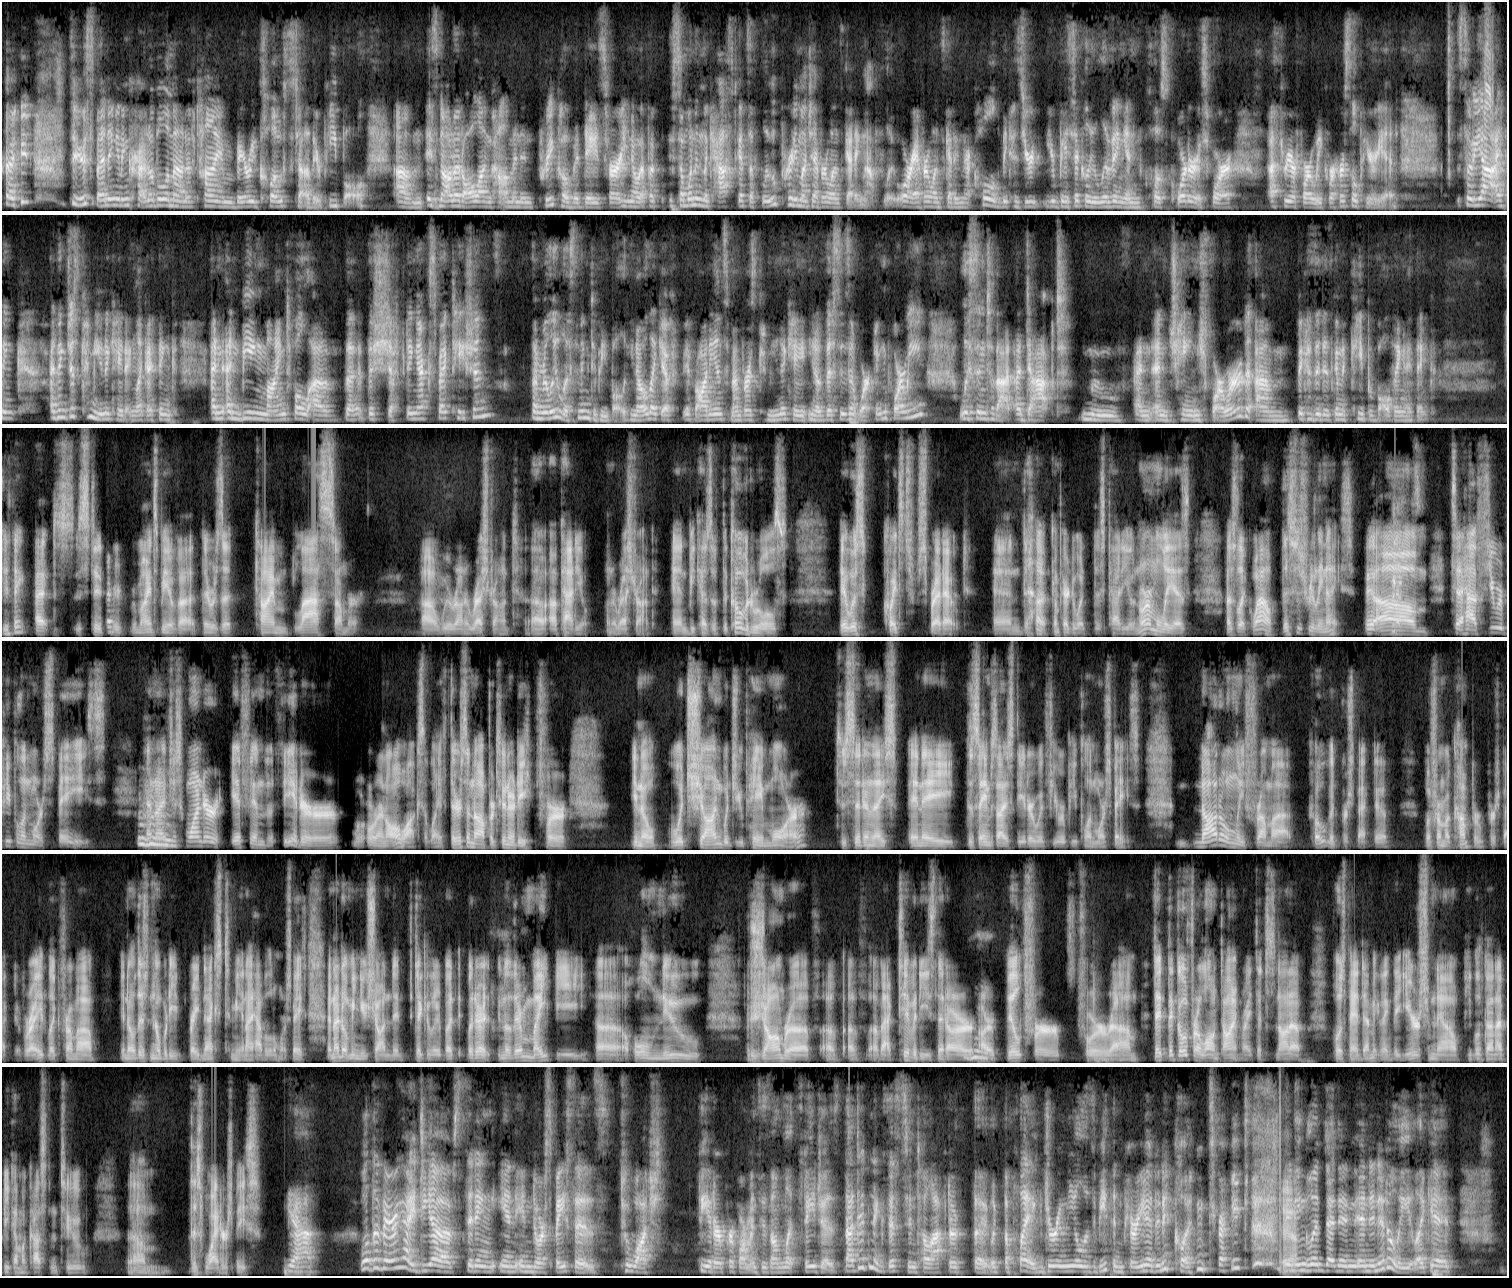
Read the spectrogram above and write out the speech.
right? So you're spending an incredible amount of time very close to other people. Um, it's not at all uncommon in pre-COVID days for you know if, a, if someone in the cast gets a flu, pretty much everyone's getting that flu or everyone's getting that cold because you're you're basically living in close quarters for a three or four week rehearsal period. So yeah, I think I think just communicating, like I think and and being mindful of the the shifting expectations and really listening to people you know like if if audience members communicate you know this isn't working for me listen to that adapt move and and change forward um, because it is going to keep evolving i think. Do you think uh, it reminds me of uh, there was a time last summer uh, we were on a restaurant uh, a patio on a restaurant and because of the covid rules it was quite spread out and uh, compared to what this patio normally is, I was like, wow, this is really nice. Um, to have fewer people and more space. Mm-hmm. And I mm-hmm. just wonder if in the theater or in all walks of life, there's an opportunity for, you know, would Sean, would you pay more to sit in a, in a, the same size theater with fewer people and more space? Not only from a COVID perspective, but from a comfort perspective, right? Like from a, you know, there's nobody right next to me, and I have a little more space. And I don't mean you, Sean, in particular, but but uh, you know, there might be uh, a whole new genre of, of, of, of activities that are, mm-hmm. are built for for um, that, that go for a long time, right? That's not a post pandemic thing. That years from now, people have gone, I've become accustomed to um, this wider space. Yeah. Well, the very idea of sitting in indoor spaces to watch theater performances on lit stages. That didn't exist until after the like the plague during the elizabethan period in england right? Yeah. in england and in and in italy. Like it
